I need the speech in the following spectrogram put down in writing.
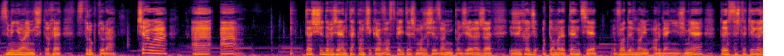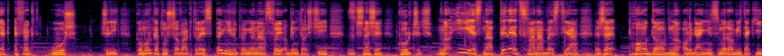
zmieniła mi się trochę struktura ciała, a, a też się dowiedziałem taką ciekawostkę i też może się z Wami podzielę, że jeżeli chodzi o tą retencję wody w moim organizmie, to jest coś takiego jak efekt łóż. Czyli komórka tłuszczowa, która jest w pełni wypełniona swojej objętości, zaczyna się kurczyć. No i jest na tyle cwana bestia, że podobno organizm robi taki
